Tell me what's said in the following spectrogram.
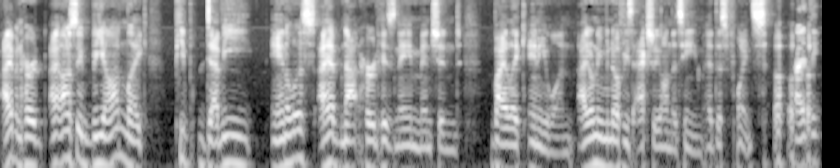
I haven't heard. I honestly beyond like people Devy analysts, I have not heard his name mentioned by like anyone. I don't even know if he's actually on the team at this point. So I think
